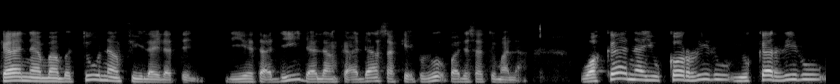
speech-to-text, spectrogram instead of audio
Kana mabtunan fi lailatin. Dia tadi dalam keadaan sakit perut pada satu malam. Wa kana yukarriru yukarriru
